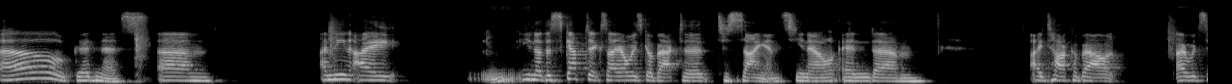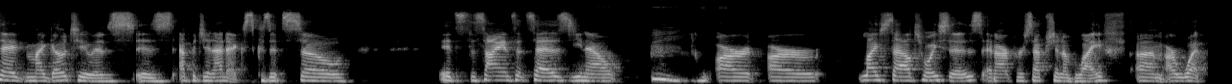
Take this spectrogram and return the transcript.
Oh, goodness. Um, I mean, I, you know, the skeptics, I always go back to, to science, you know, and um, I talk about I would say my go-to is is epigenetics because it's so it's the science that says you know our our lifestyle choices and our perception of life um, are what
